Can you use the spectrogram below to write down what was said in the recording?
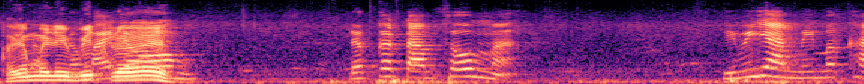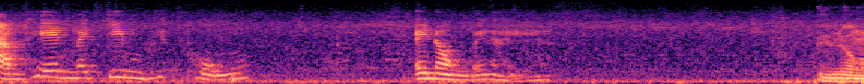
เขายังไม่ได้วิทย์เลยหน่อไม้ดองแล้วก็ตามส้มอะพี่ไม่อยากมีมะขามเทศแม่จิ้มพริกผง ไอ้หน่องไปไหนอะ พี่น้อง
